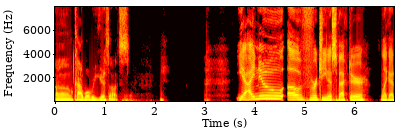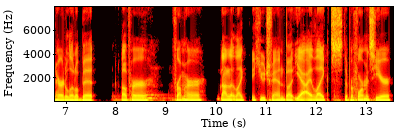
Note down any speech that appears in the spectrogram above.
Um, Kyle, what were your thoughts? Yeah, I knew of Regina Spektor. Like I'd heard a little bit of her from her. Not like a huge fan, but yeah, I liked the performance here.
